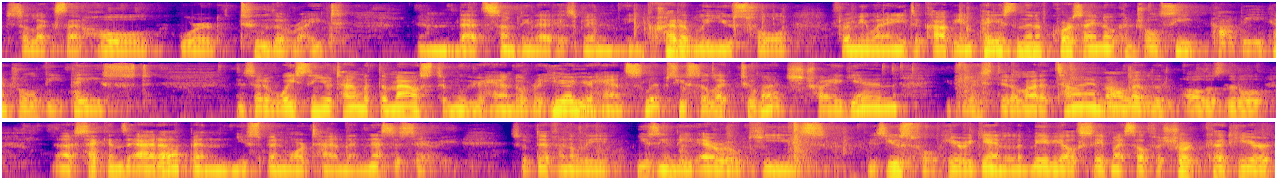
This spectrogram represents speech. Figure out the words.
selects that whole word to the right. And that's something that has been incredibly useful for me when I need to copy and paste. And then, of course, I know Control-C, copy, Control-V, paste. Instead of wasting your time with the mouse to move your hand over here, your hand slips, you select too much, try again. You've wasted a lot of time, all, that little, all those little uh, seconds add up, and you spend more time than necessary. So definitely using the arrow keys is useful. Here again, maybe I'll save myself a shortcut here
